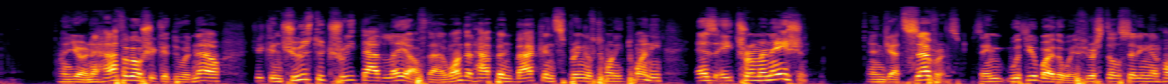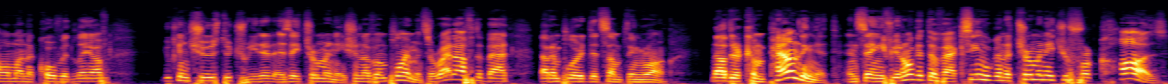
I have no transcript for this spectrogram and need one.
a year and a half ago. She could do it now. She can choose to treat that layoff, that one that happened back in spring of 2020, as a termination and get severance. Same with you, by the way. If you're still sitting at home on a COVID layoff, you can choose to treat it as a termination of employment. So, right off the bat, that employer did something wrong. Now, they're compounding it and saying if you don't get the vaccine, we're going to terminate you for cause.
